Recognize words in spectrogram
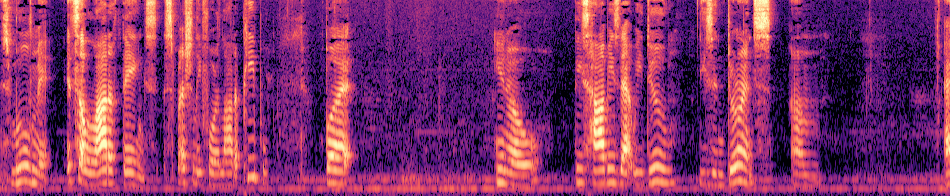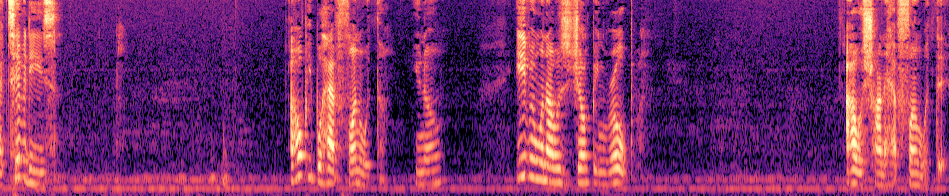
It's movement. It's a lot of things, especially for a lot of people. But you know, these hobbies that we do, these endurance um, activities, I hope people have fun with them, you know? Even when I was jumping rope, I was trying to have fun with it.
